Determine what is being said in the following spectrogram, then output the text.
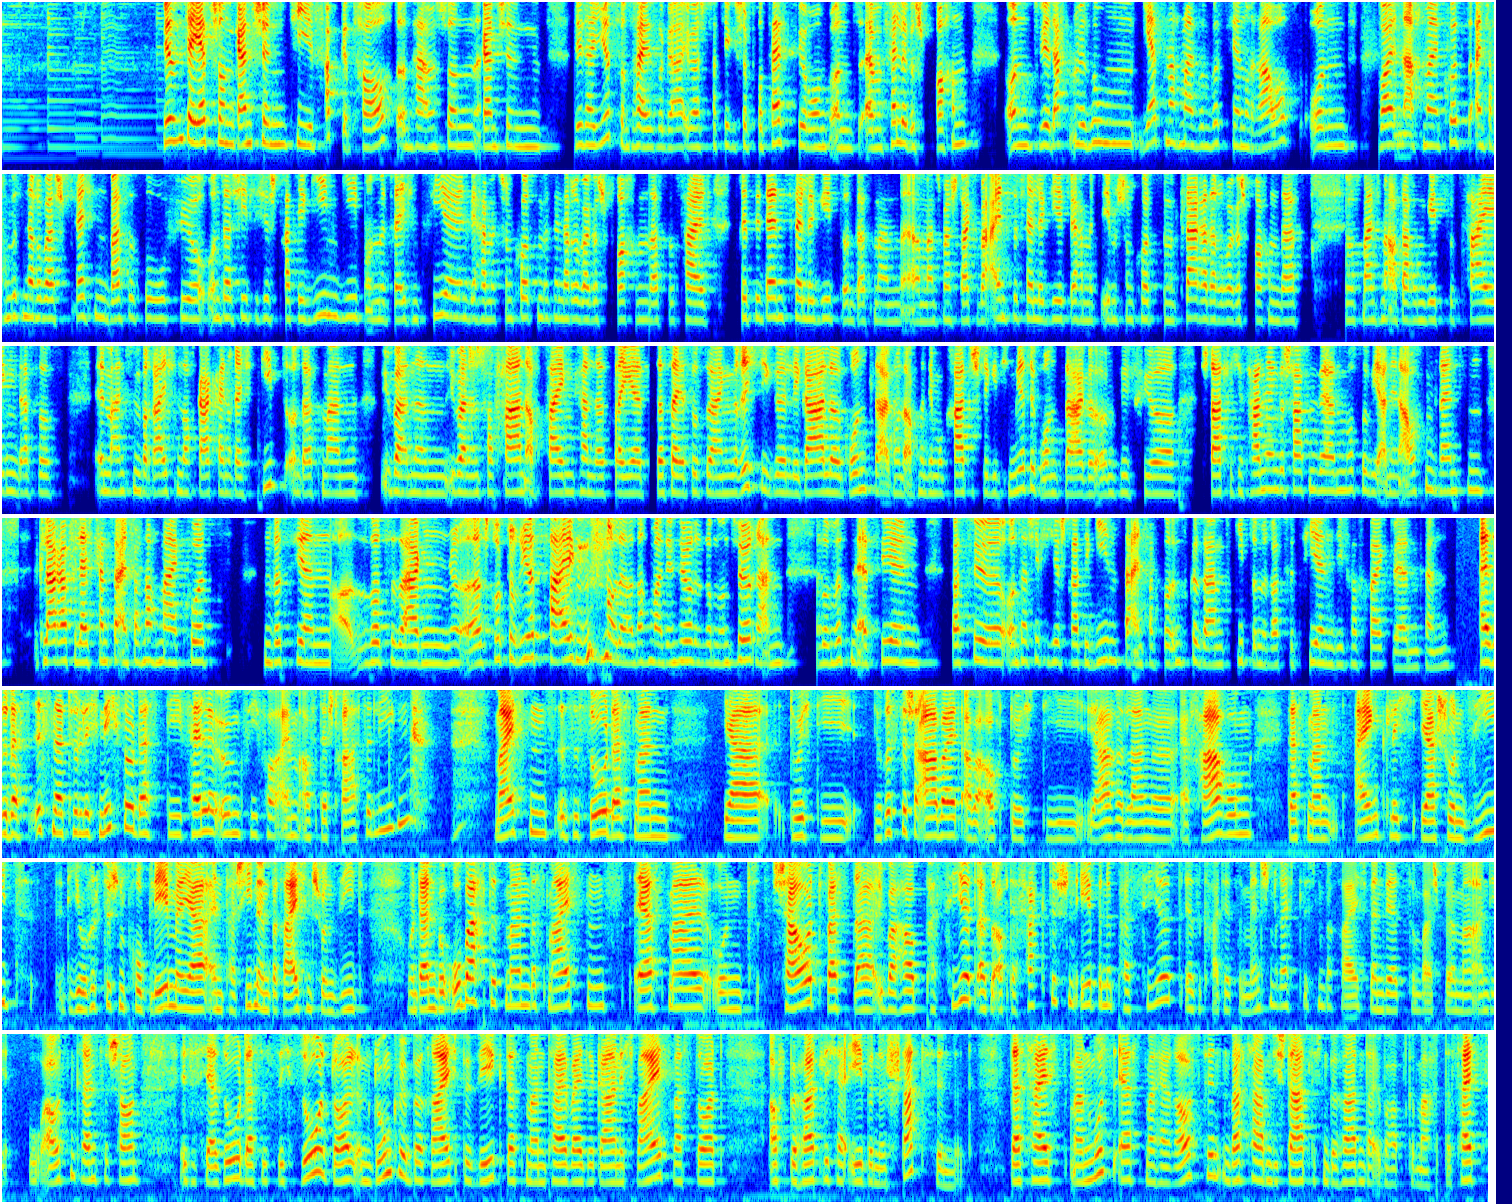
Wir sind ja jetzt schon ganz schön tief abgetaucht und haben schon ganz schön detailliert zum Teil sogar über strategische Prozessführung und ähm, Fälle gesprochen. Und wir dachten, wir zoomen jetzt noch mal so ein bisschen raus und wollten auch mal kurz einfach ein bisschen darüber sprechen, was es so für unterschiedliche Strategien gibt und mit welchen Zielen. Wir haben jetzt schon kurz ein bisschen darüber gesprochen, dass es halt Präzedenzfälle gibt und dass man äh, manchmal stark über Einzelfälle geht. Wir haben jetzt eben schon kurz mit Clara darüber gesprochen, dass es manchmal auch darum geht zu zeigen, dass es in manchen Bereichen noch gar kein Recht gibt und dass man über einen, über ein Verfahren auch zeigen kann, dass da jetzt, dass da jetzt sozusagen eine richtige legale Grundlage und auch eine demokratisch legitimierte Grundlage irgendwie für staatliches Handeln geschaffen werden muss, so wie an den Außengrenzen. Clara, vielleicht kannst du einfach noch mal kurz ein bisschen äh, sozusagen äh, strukturiert zeigen oder nochmal den Hörerinnen und Hörern so ein bisschen erzählen, was für unterschiedliche Strategien es da einfach so insgesamt gibt und mit was für Zielen die verfolgt werden können. Also das ist natürlich nicht so, dass die Fälle irgendwie vor allem auf der Straße liegen. Meistens ist es so, dass man ja durch die juristische Arbeit, aber auch durch die jahrelange Erfahrung, dass man eigentlich ja schon sieht, die juristischen Probleme ja in verschiedenen Bereichen schon sieht. Und dann beobachtet man das meistens erstmal und schaut, was da überhaupt passiert, also auf der faktischen Ebene passiert, also gerade jetzt im menschenrechtlichen Bereich. Wenn wir jetzt zum Beispiel mal an die EU-Außengrenze schauen, ist es ja so, dass es sich so doll im Dunkelbereich bewegt, dass man teilweise gar nicht weiß, was dort auf behördlicher Ebene stattfindet. Das heißt, man muss erstmal herausfinden, was haben die staatlichen Behörden da überhaupt gemacht. Das heißt,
